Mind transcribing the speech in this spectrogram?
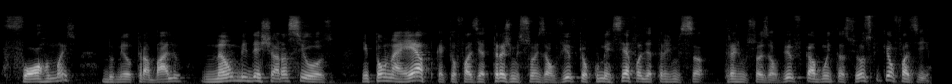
formas do meu trabalho não me deixar ansioso. Então, na época que eu fazia transmissões ao vivo, que eu comecei a fazer transmissões ao vivo, ficava muito ansioso, o que, que eu fazia?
